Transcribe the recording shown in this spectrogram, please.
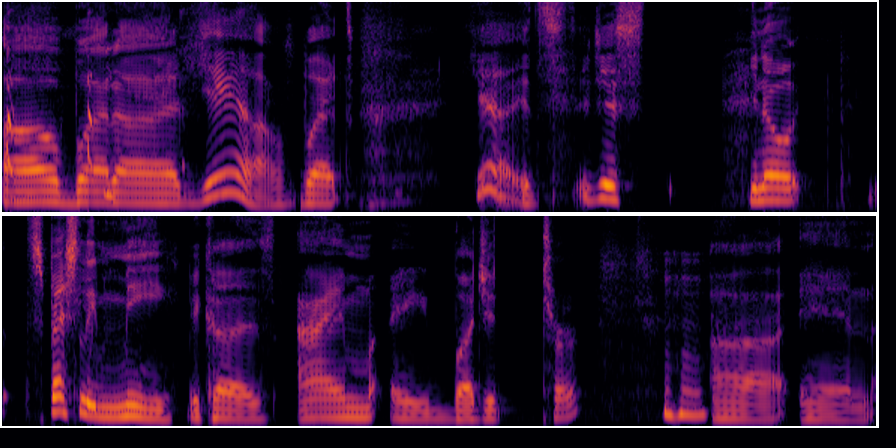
Uh, but uh, yeah, but yeah, it's it just you know, especially me because I'm a budgeter, uh, and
